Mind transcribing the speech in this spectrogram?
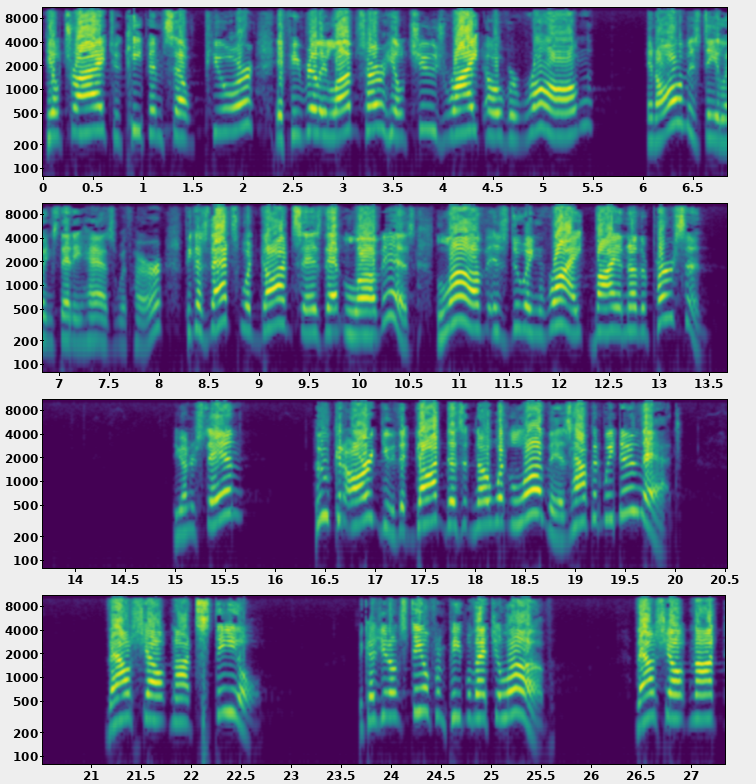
He'll try to keep himself pure. If he really loves her, he'll choose right over wrong in all of his dealings that he has with her because that's what God says that love is. Love is doing right by another person. Do you understand? Who could argue that God doesn't know what love is? How could we do that? Thou shalt not steal because you don't steal from people that you love. Thou shalt not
